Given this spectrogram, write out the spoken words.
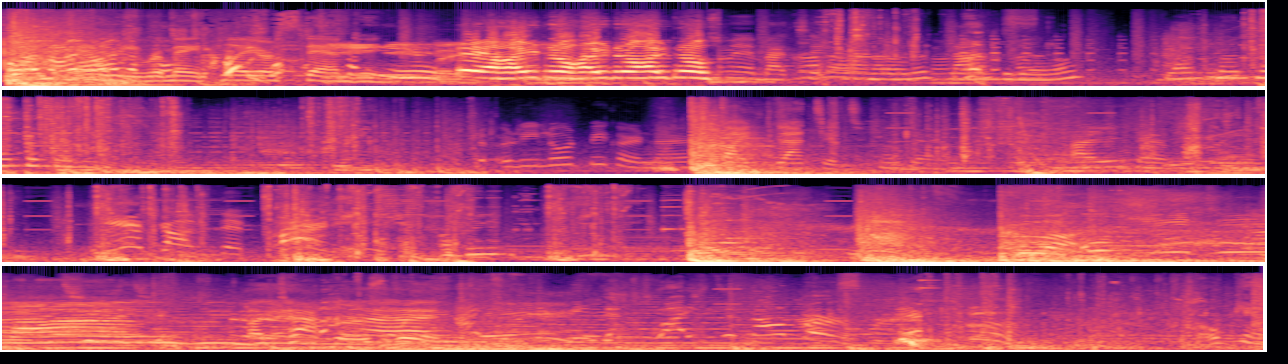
One enemy remain player standing. Hey, Hydro, Hydro, Hydro. हाइड्रो हाइड्रो मैं बैक साइड प्लांट रीलोड भी करना है Spike planted. आई टैब Here comes the party. Attackers win. Twice the number. Okay.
